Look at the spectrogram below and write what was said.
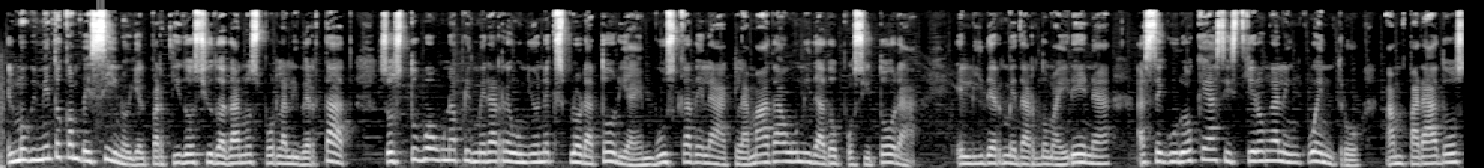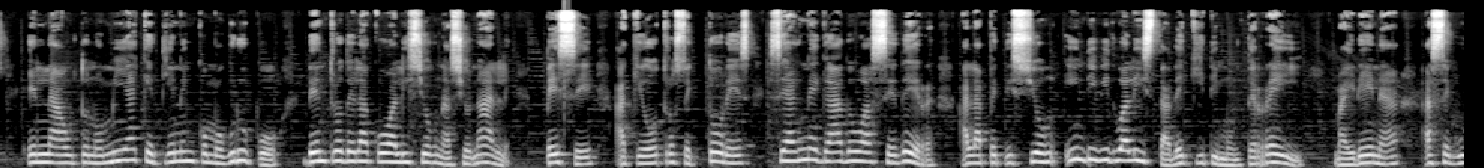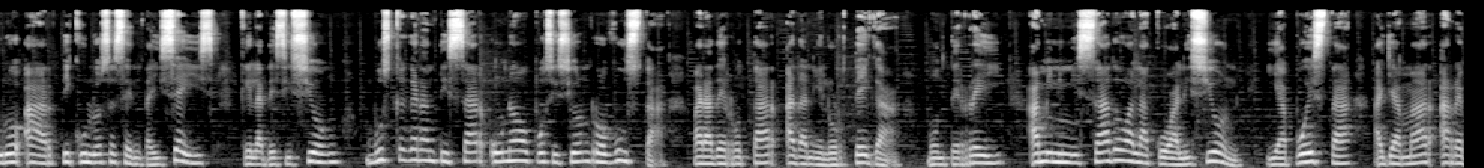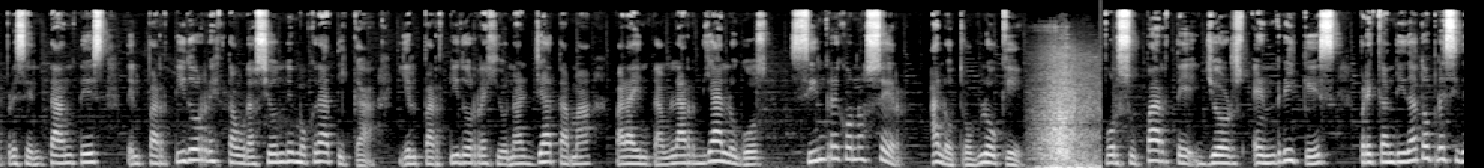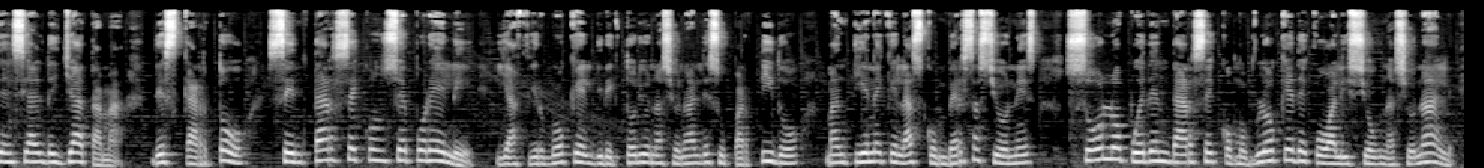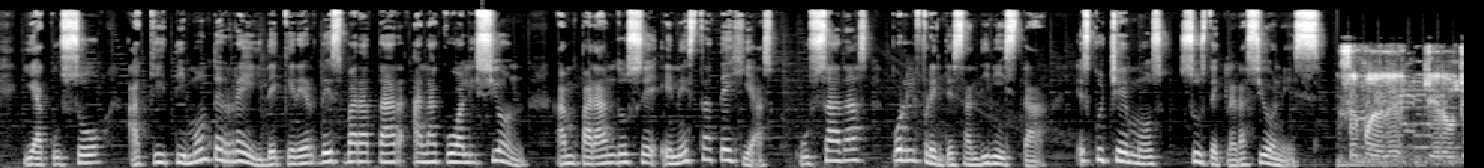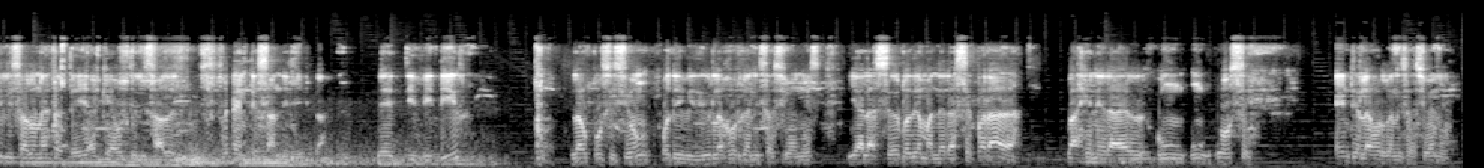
El movimiento campesino y el Partido Ciudadanos por la Libertad sostuvo una primera reunión exploratoria en busca de la aclamada unidad opositora. El líder Medardo Mairena aseguró que asistieron al encuentro amparados en la autonomía que tienen como grupo dentro de la coalición nacional, pese a que otros sectores se han negado a ceder a la petición individualista de Kitty Monterrey. Mairena aseguró a artículo 66 que la decisión busca garantizar una oposición robusta para derrotar a Daniel Ortega. Monterrey ha minimizado a la coalición y apuesta a llamar a representantes del Partido Restauración Democrática y el Partido Regional Yátama para entablar diálogos sin reconocer al otro bloque. Por su parte, George Enríquez, precandidato presidencial de Yatama, descartó sentarse con C por L y afirmó que el directorio nacional de su partido mantiene que las conversaciones solo pueden darse como bloque de coalición nacional y acusó a Kitty Monterrey de querer desbaratar a la coalición, amparándose en estrategias usadas por el Frente Sandinista. Escuchemos sus declaraciones. CPL quiere utilizar una estrategia que ha utilizado el Frente Sandinista de dividir la oposición o dividir las organizaciones y al hacerlo de manera separada va a generar un, un entre las organizaciones.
